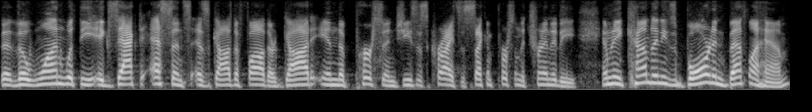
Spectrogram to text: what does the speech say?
the, the one with the exact essence as God the Father, God in the person, Jesus Christ, the second person of the Trinity. And when he comes and he's born in Bethlehem,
